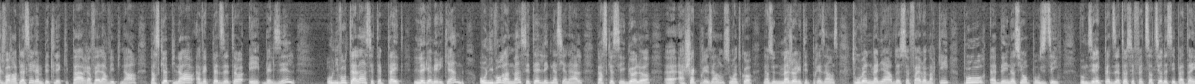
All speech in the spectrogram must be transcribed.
je, vais remplacer Rem Pitlick par Raphaël Harvey Pinard parce que Pinard, avec Petzetta et Belzile, au niveau talent, c'était peut-être Ligue américaine. Au niveau rendement, c'était Ligue nationale parce que ces gars-là, euh, à chaque présence, ou en tout cas dans une majorité de présences, trouvaient une manière de se faire remarquer pour euh, des notions positives. Vous me direz que Petzetta s'est fait sortir de ses patins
